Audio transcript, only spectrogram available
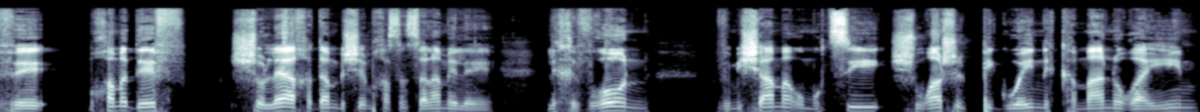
ומוחמד דף שולח אדם בשם חסן סלאמה לחברון, ומשם הוא מוציא שורה של פיגועי נקמה נוראיים,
